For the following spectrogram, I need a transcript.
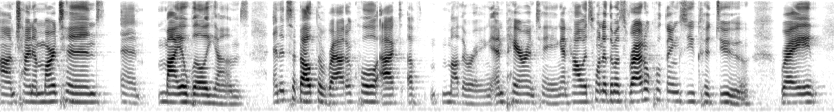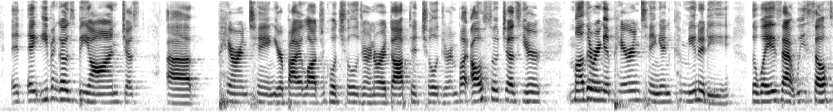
um, China Martens, and Mai'a Williams. And it's about the radical act of mothering and parenting and how it's one of the most radical things you could do, right? It, it even goes beyond just uh, parenting your biological children or adopted children, but also just your mothering and parenting in community, the ways that we self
